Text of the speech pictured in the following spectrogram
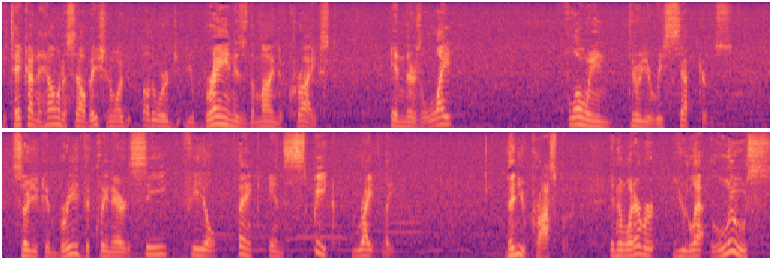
You take on the helmet of salvation. In other words, your brain is the mind of Christ. And there's light flowing through your receptors. So you can breathe the clean air to see, feel, think, and speak rightly then you prosper. And then whatever you let loose,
